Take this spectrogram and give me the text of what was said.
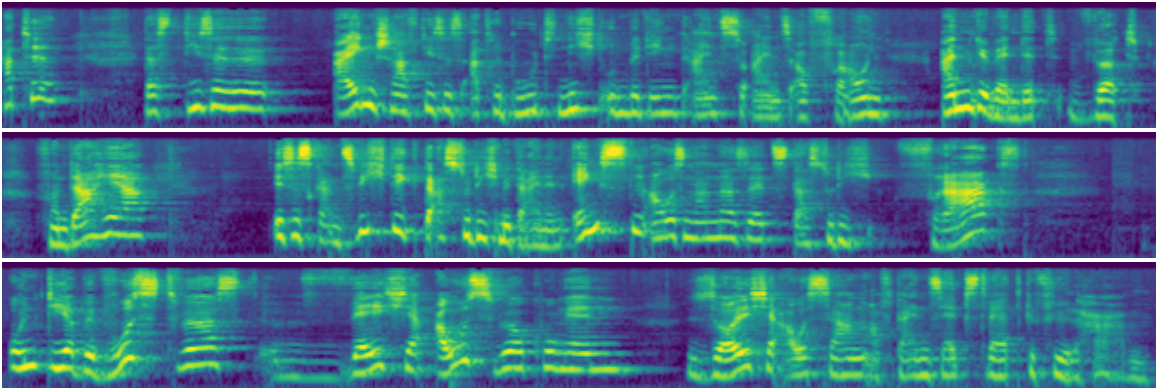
hatte, dass diese Eigenschaft, dieses Attribut nicht unbedingt eins zu eins auf Frauen angewendet wird. Von daher ist es ganz wichtig, dass du dich mit deinen Ängsten auseinandersetzt, dass du dich fragst und dir bewusst wirst, welche Auswirkungen solche Aussagen auf dein Selbstwertgefühl haben.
